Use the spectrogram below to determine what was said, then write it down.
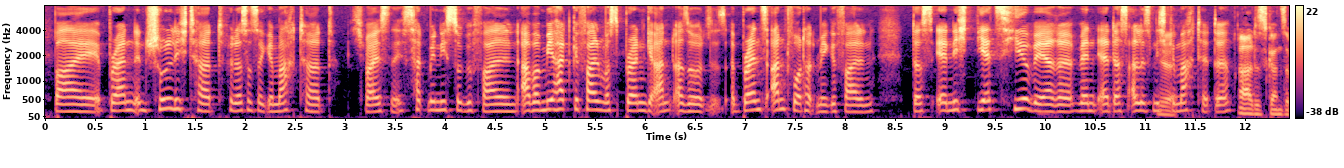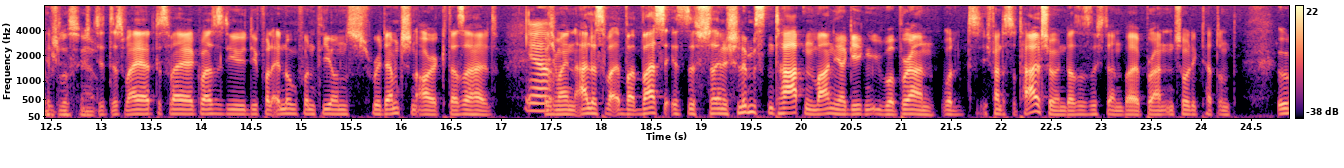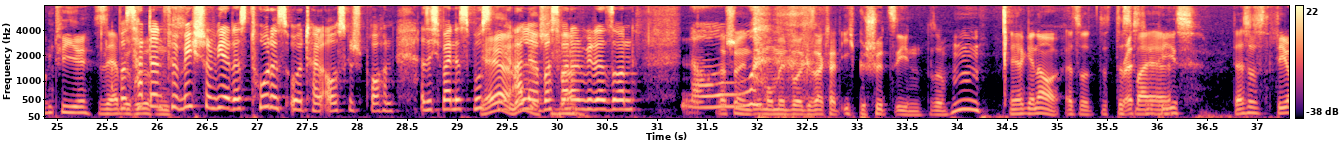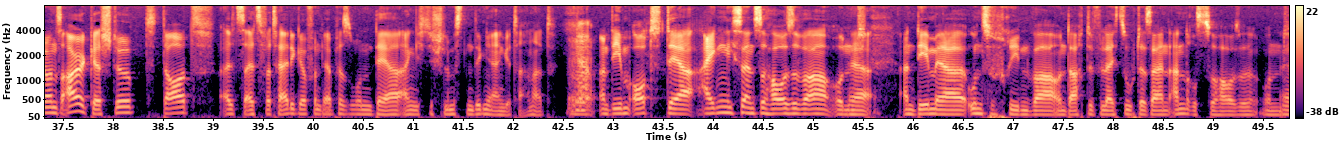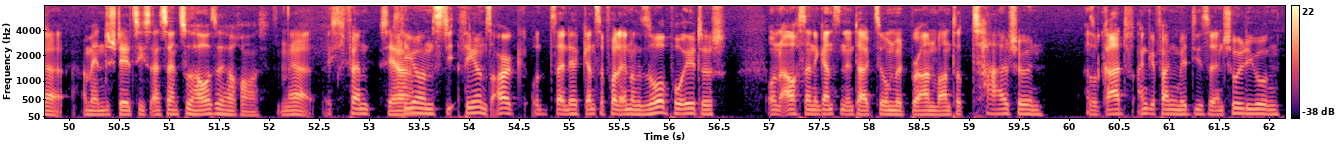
bei Bran entschuldigt hat für das, was er gemacht hat. Ich weiß nicht, es hat mir nicht so gefallen. Aber mir hat gefallen, was Bran geant also das, äh, Brans Antwort hat mir gefallen, dass er nicht jetzt hier wäre, wenn er das alles nicht Ja. gemacht hätte. Ah, das ist ganz am Schluss, ja. Das war ja, das war ja quasi die, die Vollendung von Theons Redemption Arc, dass er halt, Ja. ich meine, alles, wa- wa- was seine schlimmsten Taten waren ja gegenüber Bran. Und ich fand es total schön, dass er sich dann bei Bran entschuldigt hat und irgendwie sehr Aber es hat dann berührend. für mich schon wieder das Todesurteil ausgesprochen. Also ich meine, das wussten Ja, ja, wir alle, logisch, aber es war dann wieder so ein No. Das war schon in dem Moment, wo er gesagt hat, ich beschütze ihn. So, hm, Ja, genau. Also das, das rest war in ja, peace. Das ist Theons Arc. Er stirbt dort als, als Verteidiger von der Person, der eigentlich die schlimmsten Dinge angetan hat. Ja. An dem Ort, der eigentlich sein Zuhause war und Ja. an dem er unzufrieden war und dachte, vielleicht sucht er sein anderes Zuhause. Und Ja, am Ende stellt sich als sein Zuhause heraus. ja. Ich fand Theons, Theons Arc und seine ganze Vollendung so poetisch. Und auch seine ganzen Interaktionen mit Bran waren total schön. Also gerade angefangen mit dieser Entschuldigung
